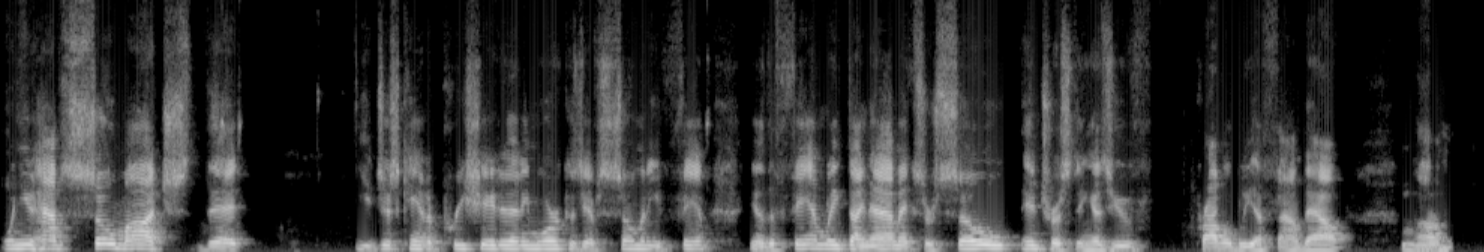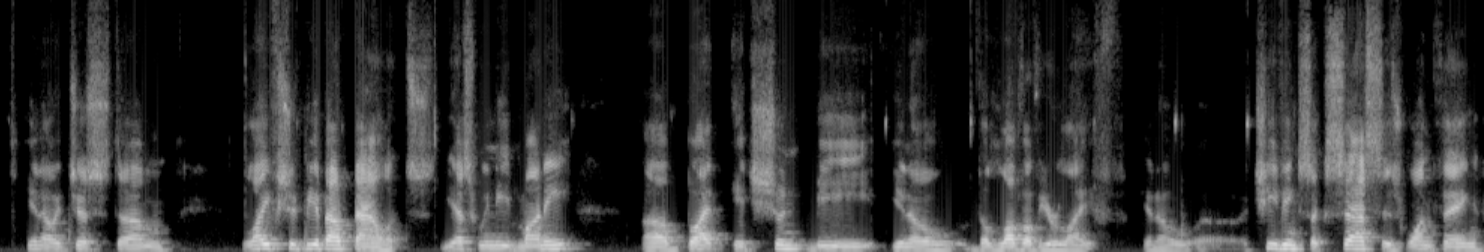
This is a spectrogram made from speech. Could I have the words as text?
when you have so much that you just can't appreciate it anymore because you have so many fam you know the family dynamics are so interesting as you've probably have found out mm-hmm. um, you know it just um, life should be about balance. Yes, we need money, uh, but it shouldn't be, you know, the love of your life. You know, uh, achieving success is one thing.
